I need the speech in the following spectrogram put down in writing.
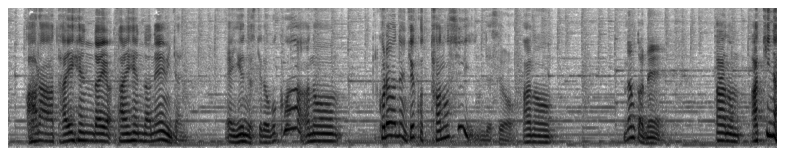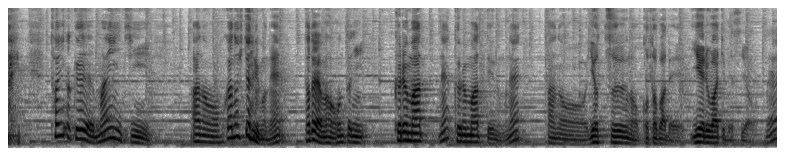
「あら大変だよ大変だね」みたいな、え言うんですけど僕はあのこれはね結構楽しいんですよ。あのなんかねあの飽きない。とにかく毎日あの他の人よりもね例えばもう本当に車ね車っていうのもねあの4つの言葉で言えるわけですよ。ね、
